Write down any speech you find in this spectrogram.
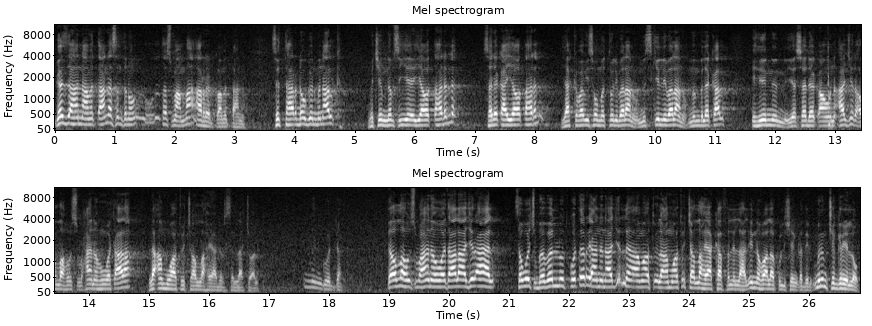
ገዛህና አመጣህና ስንት ነው ተስማማ፣ አረድኩ አመጣህና። ስታርደው ግን ምን አልክ? መቼም ነፍስ እያወጣህ አይደለ፣ ሰደቃ እያወጣህ አይደለ። የአካባቢ ሰው መጥቶ ሊበላ ነው፣ ምስኪን ሊበላ ነው። ምን ብለህ ካልክ ይህንን የሰደቃውን አጅር አላሁ ስብሓነሁ ወተዓላ ለአምዋቶች አላህ ያደርስላቸዋል። ምን ጎዳ? የአላሁ ስብሓነሁ ወተዓላ አጅር አያልቅ። ሰዎች በበሉት ቁጥር ያንን አጅር ለአሟቶች አላህ ያካፍልልሃል። ኢነሁ አላ ኩል ሸይን ቀዲር። ምንም ችግር የለውም።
